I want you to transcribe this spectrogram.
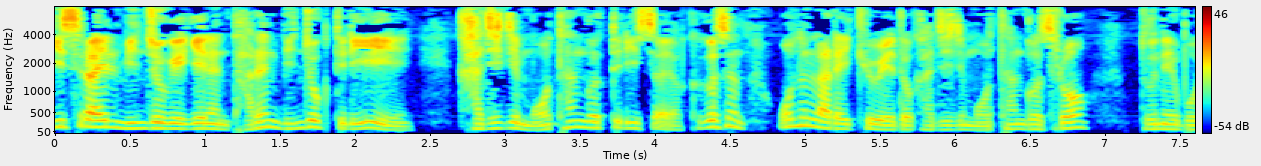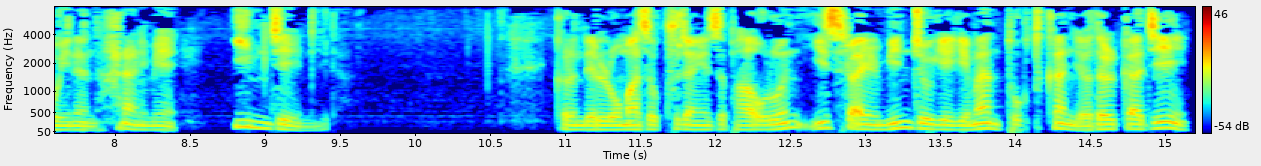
이스라엘 민족에게는 다른 민족들이 가지지 못한 것들이 있어요. 그것은 오늘날의 교회도 가지지 못한 것으로 눈에 보이는 하나님의 임재입니다. 그런데 로마서 9장에서 바울은 이스라엘 민족에게만 독특한 여덟 가지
